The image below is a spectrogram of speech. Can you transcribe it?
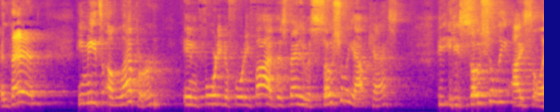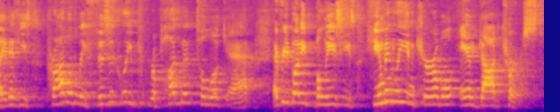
And then he meets a leper in 40 to 45, this man who is socially outcast. He, he's socially isolated. He's probably physically repugnant to look at. Everybody believes he's humanly incurable and God cursed.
